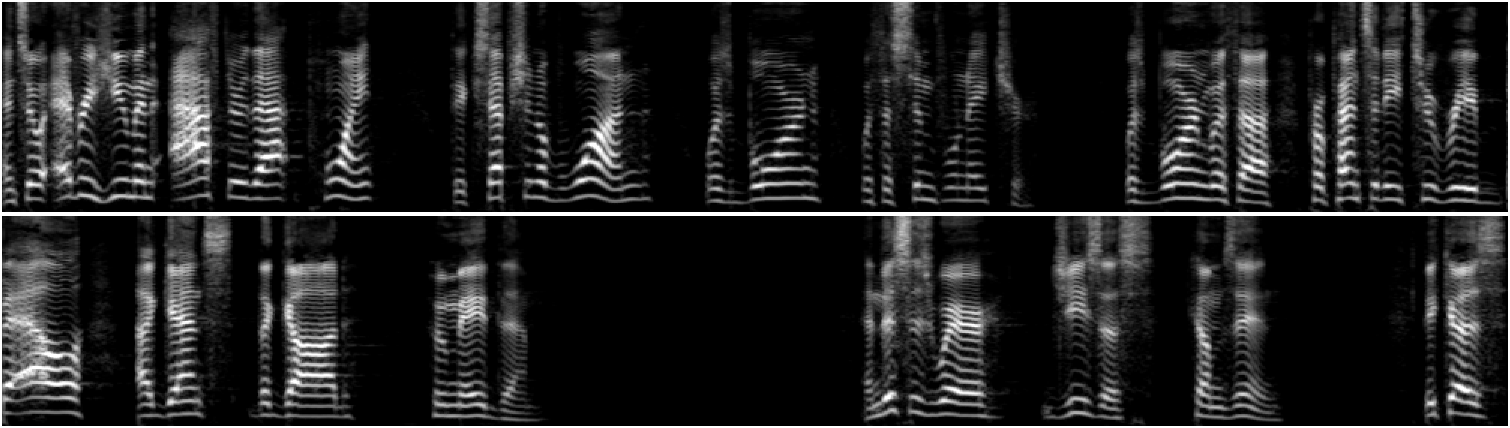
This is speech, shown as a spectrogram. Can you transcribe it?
And so every human after that point, with the exception of one, was born with a sinful nature, was born with a propensity to rebel against the God who made them. And this is where Jesus comes in. Because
